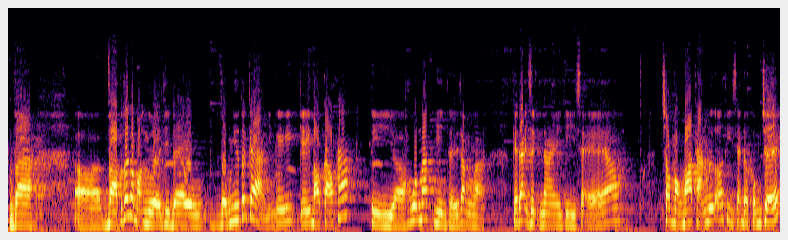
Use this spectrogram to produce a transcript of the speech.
Và uh, và tất cả mọi người thì đều giống như tất cả những cái cái báo cáo khác. Thì uh, Howard Mark nhìn thấy rằng là cái đại dịch này thì sẽ trong vòng 3 tháng nữa thì sẽ được khống chế.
